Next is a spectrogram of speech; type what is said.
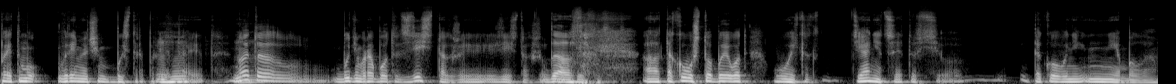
поэтому время очень быстро пролетает. Mm-hmm. Но mm-hmm. это будем работать здесь также и здесь также. Да. А такого, чтобы вот, ой, как тянется это все, такого не, не было.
